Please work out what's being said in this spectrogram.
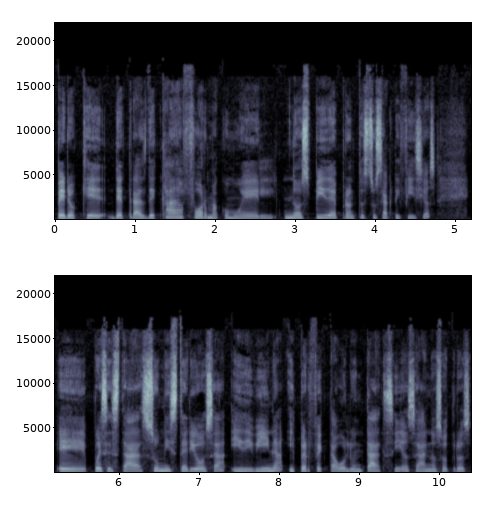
pero que detrás de cada forma como Él nos pide de pronto estos sacrificios, eh, pues está su misteriosa y divina y perfecta voluntad, ¿sí? O sea, nosotros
